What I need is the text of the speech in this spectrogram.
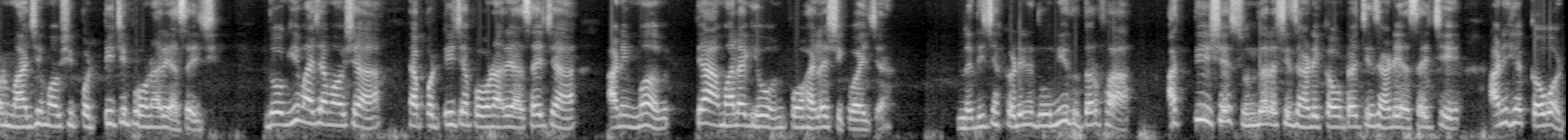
पण माझी मावशी पट्टीची पोहणारी असायची. दोघी माझ्या मावश्या ह्या पट्टीच्या पोहणाऱ्या असायच्या आणि मग त्या आम्हाला घेऊन पोहायला शिकवायच्या. नदीच्या कडेने दोन्ही दुतर्फा अतिशय सुंदर अशी झाडी कवटाची झाडी असायची. आणि हे कवट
